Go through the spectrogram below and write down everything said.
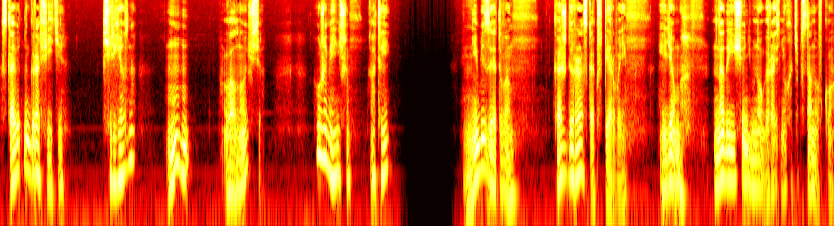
Ставят на граффити». «Серьезно?» «Угу. Волнуешься?» «Уже меньше. А ты?» «Не без этого. Каждый раз, как в первый. Идем. Надо еще немного разнюхать обстановку».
